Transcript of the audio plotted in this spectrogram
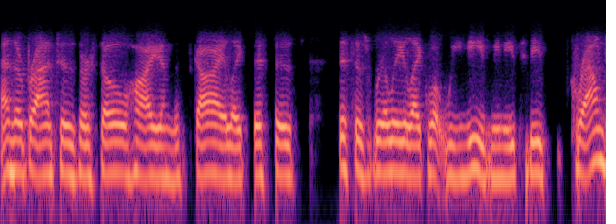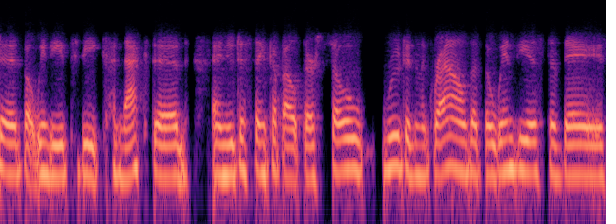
and their branches are so high in the sky. Like this is this is really like what we need. We need to be grounded, but we need to be connected. And you just think about they're so rooted in the ground that the windiest of days,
